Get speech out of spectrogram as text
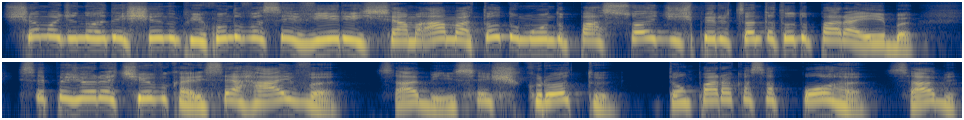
Chama de nordestino, porque quando você vira e chama, ah, mas todo mundo passou de Espírito Santo é tudo Paraíba. Isso é pejorativo, cara, isso é raiva, sabe? Isso é escroto. Então para com essa porra, sabe?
